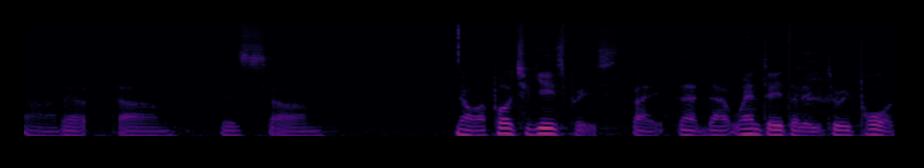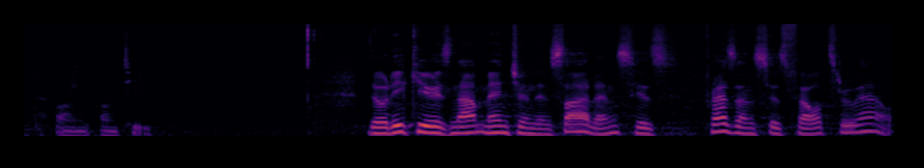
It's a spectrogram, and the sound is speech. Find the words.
Uh, that um, is um, no a Portuguese priest, right? That, that went to Italy to report on, on tea. Though Rikyū is not mentioned in silence, his presence is felt throughout.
